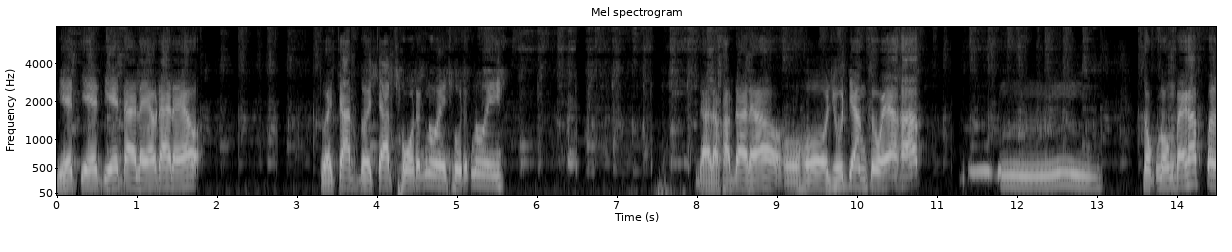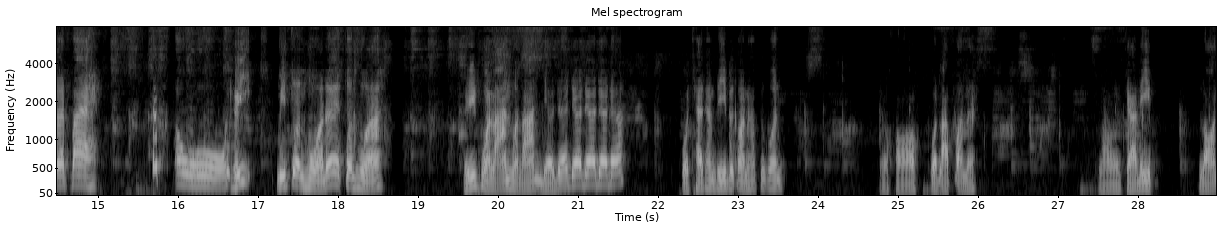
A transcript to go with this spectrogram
เย็ดเย็ดเย็ดได้แล้วได้แล้วสวยจัดสวยจัดโชว์สักหน่อยโชว์สักหน่อยได้แล้วครับได้แล้ว โอ้โหชุดอย่างสวยอะครับตกลงไปครับ เปิดไปโอ้โหเฮ้ยมีส่วนหัวด้วยส่วนหัวเฮ้ยหัวล้านหัวล้านเดี๋ยวเดี๋ยวเดี๋ยวเดี๋ยวเดี๋ยวเดี๋ยวดใช้ทันทีไปก่อนครับทุกคน เดี๋ยวขอกดรับก่อนนะ เราจะรีบร้อน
